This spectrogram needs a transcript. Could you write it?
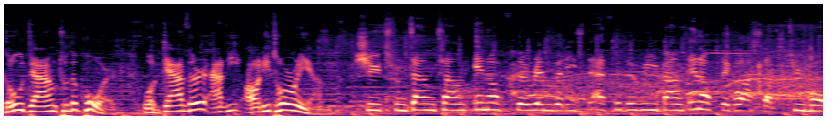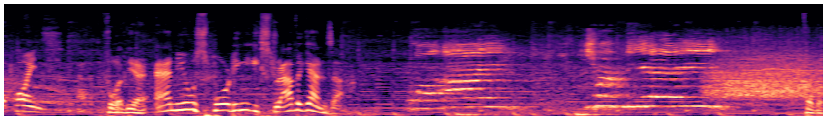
go down to the court or gather at the auditorium. Shoots from downtown, in off the rim, but he's there for the rebound, in off the glass, that's two more points. For their annual sporting extravaganza. For the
